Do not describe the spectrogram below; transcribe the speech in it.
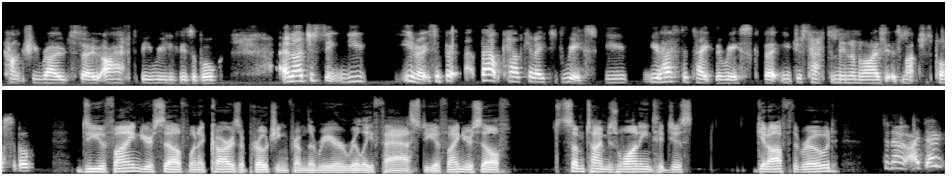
country roads, so I have to be really visible. And I just think you you know it's a bit about calculated risk. You you have to take the risk, but you just have to minimise it as much as possible do you find yourself when a car is approaching from the rear really fast? Do you find yourself sometimes wanting to just get off the road? So no, I don't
